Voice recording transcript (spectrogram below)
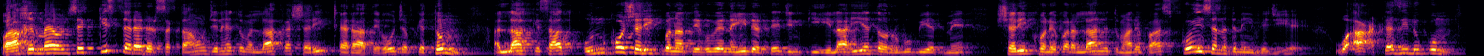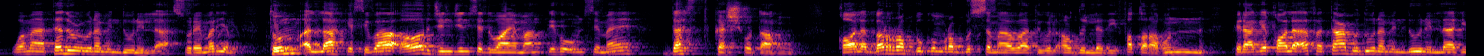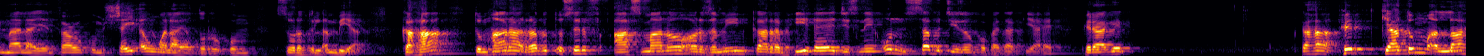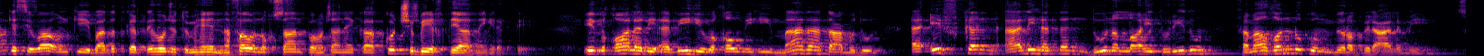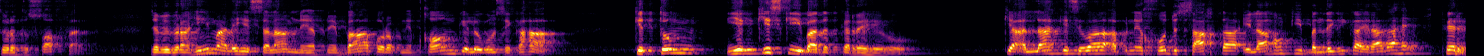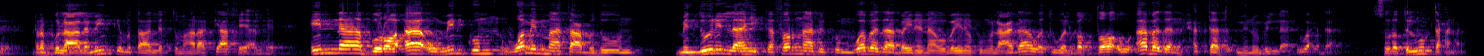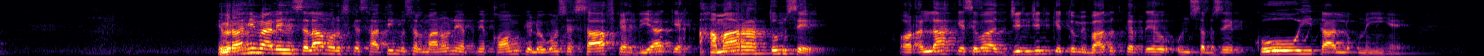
اور آخر میں ان سے کس طرح ڈر سکتا ہوں جنہیں تم اللہ کا شریک ٹھہراتے ہو، جبکہ تم اللہ کے ساتھ ان کو شریک بناتے ہوئے نہیں ڈرتے جن کی الہیت اور ربوبیت میں شریک ہونے پر اللہ نے تمہارے پاس کوئی سند نہیں بھیجی ہے۔ وَأَعْتَزِلُكُمْ وَمَا تَدْعُونَ مِن دُونِ اللَّهِ۔ سورہ مریم، تم اللہ کے سوا اور جن جن سے دعائیں مانگتے ہو، ان سے میں دست کش ہوتا ہوں۔ قال بر ربكم رب السماوات والارض الذي فطرهن پھر آگے قال افتعبدون من دون الله ما لا ينفعكم شيئا ولا يضركم سورة الانبیاء۔ کہا، تمہارا رب تو صرف آسمانوں اور زمین کا رب ہی ہے جس نے ان سب چیزوں کو پیدا کیا ہے۔ پھر آگے کہا، پھر کیا تم اللہ کے سوا ان کی عبادت کرتے ہو جو تمہیں نفع و نقصان پہنچانے کا کچھ بھی اختیار نہیں رکھتے؟ اذ قال لأبيه وقومه ماذا تعبدون؟ افکن آلہتن دون الله تريدون فما ظنكم برب العالمين سورة الصفات. جب ابراہیم علیہ السلام نے اپنے باپ اور اپنے قوم کے لوگوں سے کہا کہ تم یہ کس کی عبادت کر رہے ہو؟ کیا اللہ کے سوا اپنے خود ساختہ الہوں کی بندگی کا ارادہ ہے؟ پھر رب العالمین کے متعلق تمہارا کیا خیال ہے؟ اِنَّا بُرَآءُ مِنْكُمْ وَمِمَّا تَعْبُدُونَ۔ من دون الله كفرنا بكم وبدا بيننا وبينكم العداوة والبغضاء أبدا حتى تؤمنوا بالله وحده۔ سورة الممتحنة ابراہیم علیہ السلام اور اس کے ساتھی مسلمانوں نے اپنی قوم کے لوگوں سے صاف کہہ دیا کہ ہمارا تم سے اور اللہ کے سوا جن جن کے تم عبادت کرتے ہو، ان سب سے کوئی تعلق نہیں ہے۔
